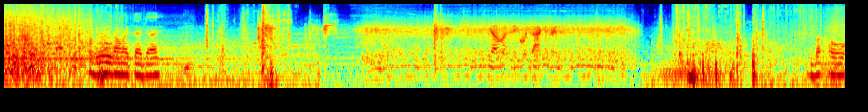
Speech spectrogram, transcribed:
I really don't like that guy. Delta sequence activated. Butthole.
